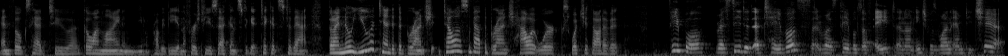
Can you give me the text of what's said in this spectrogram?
and folks had to uh, go online and you know probably be in the first few seconds to get tickets to that. But I know you attended the brunch. Tell us about the brunch, how it works, what you thought of it people were seated at tables. It was tables of eight, and on each was one empty chair.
